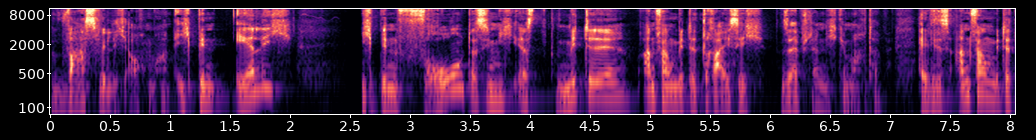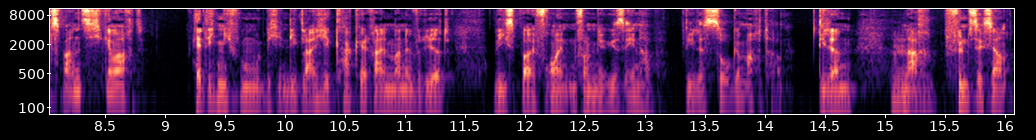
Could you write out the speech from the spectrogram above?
was will ich auch machen? Ich bin ehrlich, ich bin froh, dass ich mich erst Mitte, Anfang Mitte 30 selbstständig gemacht habe. Hätte ich das Anfang Mitte 20 gemacht, hätte ich mich vermutlich in die gleiche Kacke reinmanövriert, wie ich es bei Freunden von mir gesehen habe, die das so gemacht haben. Die dann hm. nach fünf, sechs Jahren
